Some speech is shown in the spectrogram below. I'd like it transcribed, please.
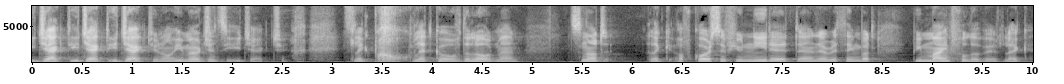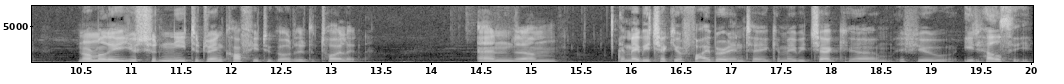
eject eject eject you know emergency eject. It's like let go of the load man. It's not like of course if you need it and everything but be mindful of it. Like normally you shouldn't need to drink coffee to go to the toilet. And um, and maybe check your fiber intake and maybe check um, if you eat healthy.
